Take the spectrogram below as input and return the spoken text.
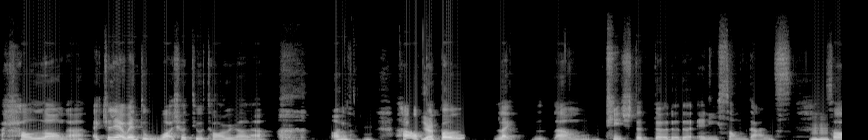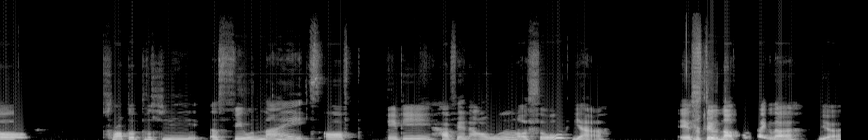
how long ah actually i went to watch a tutorial ah on how Yeah. people like um teach the the the, the any song dance Mm-hmm. so probably a few nights of maybe half an hour or so yeah it's still not perfect lah yeah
